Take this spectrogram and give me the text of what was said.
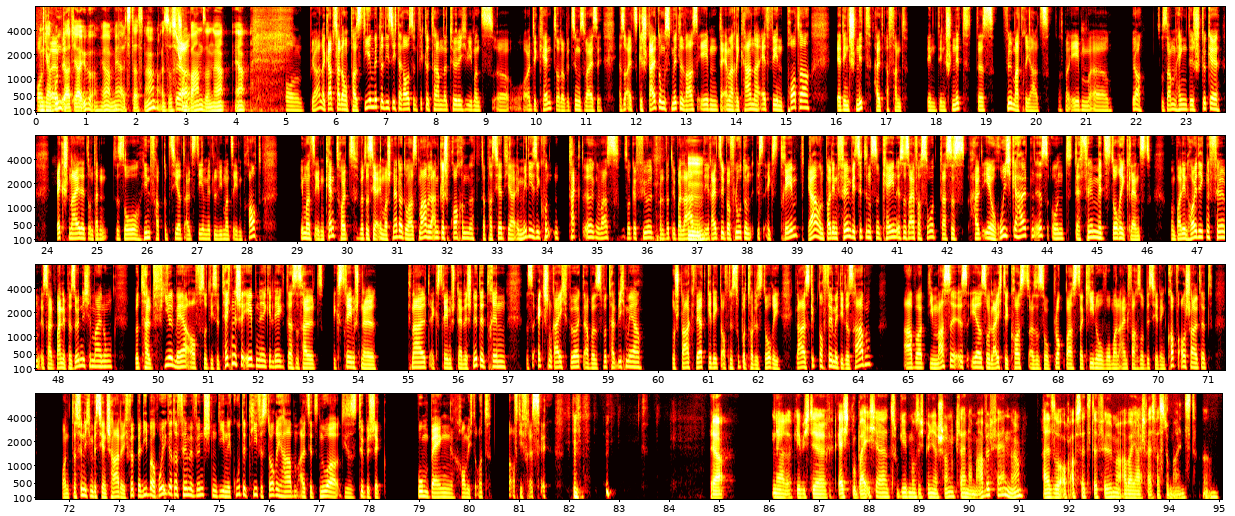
Und, Ein Jahrhundert, äh, ja, über, ja, mehr als das, ne? Also es ist ja. schon Wahnsinn, ja, ja. Und ja, da gab es halt auch ein paar Stilmittel, die sich daraus entwickelt haben, natürlich, wie man es äh, heute kennt, oder beziehungsweise, also als Gestaltungsmittel war es eben der Amerikaner Edwin Porter, der den Schnitt halt erfand. Den, den Schnitt des Filmmaterials, dass man eben äh, ja, zusammenhängende Stücke wegschneidet und dann so hinfabriziert als Stilmittel, wie man es eben braucht wie man es eben kennt. Heute wird es ja immer schneller. Du hast Marvel angesprochen. Da passiert ja im Millisekundentakt irgendwas, so gefühlt. Man wird überladen. Mhm. Die Reizüberflutung ist extrem. Ja, und bei den Filmen wie Citizen Kane ist es einfach so, dass es halt eher ruhig gehalten ist und der Film mit Story glänzt. Und bei den heutigen Filmen ist halt meine persönliche Meinung, wird halt viel mehr auf so diese technische Ebene gelegt, dass es halt extrem schnell knallt, extrem schnelle Schnitte drin, das actionreich wirkt, aber es wird halt nicht mehr so stark Wert gelegt auf eine super tolle Story. Klar, es gibt noch Filme, die das haben, aber die Masse ist eher so leichte Kost, also so Blockbuster-Kino, wo man einfach so ein bisschen den Kopf ausschaltet. Und das finde ich ein bisschen schade. Ich würde mir lieber ruhigere Filme wünschen, die eine gute, tiefe Story haben, als jetzt nur dieses typische Boom, Bang, hau mich dort auf die Fresse. Ja. Ja, da gebe ich dir recht, wobei ich ja zugeben muss, ich bin ja schon ein kleiner Marvel-Fan, ne? Also auch abseits der Filme, aber ja, ich weiß, was du meinst. Ähm.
